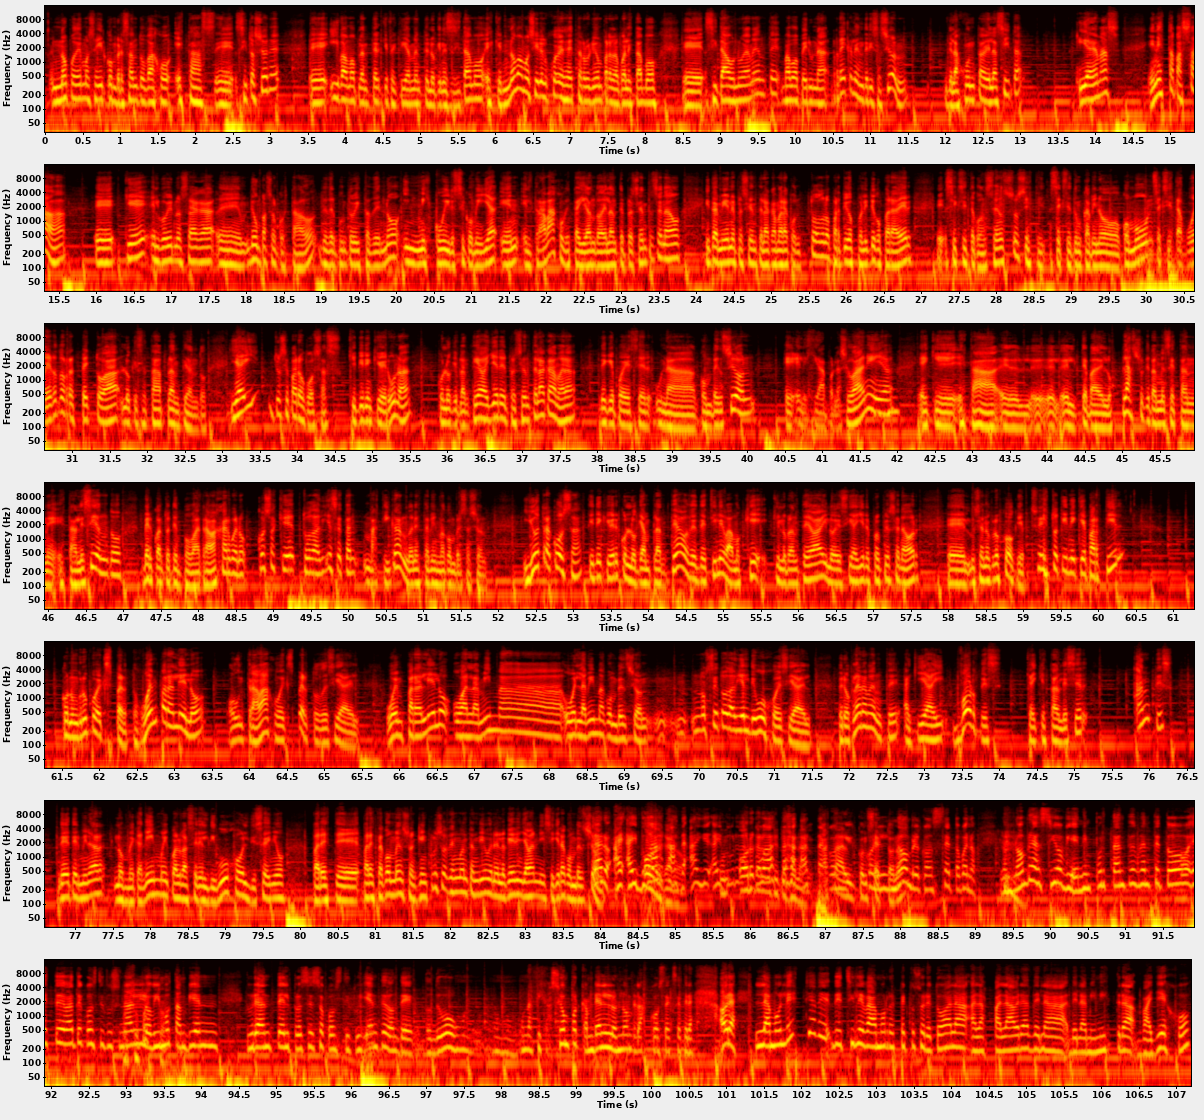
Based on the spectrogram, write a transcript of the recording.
no podemos seguir conversando bajo estas situaciones y vamos a plantear que efectivamente lo que necesitamos es que no vamos a ir el jueves a esta reunión para la cual estamos citados nuevamente, vamos a pedir una recalendarización de la Junta de la cita y además en esta pasada eh, que el gobierno se haga eh, de un paso al costado, desde el punto de vista de no inmiscuirse, comillas, en el trabajo que está llevando adelante el presidente del Senado y también el presidente de la Cámara con todos los partidos políticos para ver eh, si existe consenso, si, si, existe un camino común, si existe acuerdo respecto a lo que se está planteando. Y ahí yo separo cosas que tienen que ver, una, con lo que planteaba ayer el presidente de la Cámara, de que puede ser una convención, eh, elegida por la ciudadanía, eh, que está el, tema de los plazos que también se están eh, estableciendo, ver cuánto tiempo va a trabajar, bueno, cosas que todavía se están masticando en esta misma conversación. Y otra cosa tiene que ver con lo que han planteado desde Chile Vamos, que, que lo planteaba y lo decía ayer el propio senador Luciano Cruz Coque. Esto tiene que partir con un grupo de expertos, o en paralelo, o un trabajo de expertos, decía él o en paralelo o a la misma o en la misma convención. No sé todavía el dibujo, decía él, pero claramente aquí hay bordes que hay que establecer antes de determinar los mecanismos y cuál va a ser el dibujo, el diseño para este para esta convención, que incluso tengo entendido que no lo quieren llamar ni siquiera convención. Claro, hay, hay dudas, hay, órgano constitucional, hasta, el concepto, con el nombre, el concepto. Bueno, los nombres han sido bien importantes durante todo este debate constitucional, lo vimos también durante el proceso constituyente, donde, donde hubo una fijación por cambiarle los nombres, las cosas, etcétera. Ahora, la molestia de, Chile Vamos respecto sobre todo a, las palabras de la, de la ministra Vallejo,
